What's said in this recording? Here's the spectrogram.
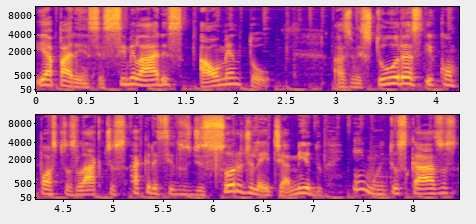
e aparências similares aumentou. As misturas e compostos lácteos acrescidos de soro de leite e amido, em muitos casos,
